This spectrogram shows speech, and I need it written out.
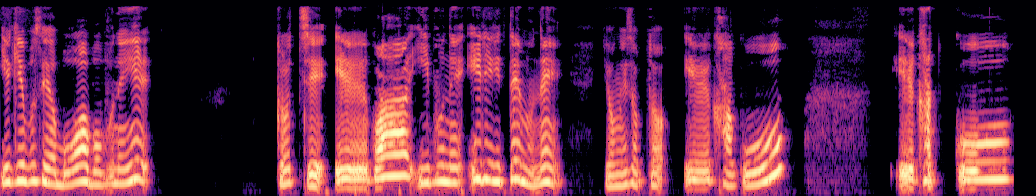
얘기해보세요. 뭐와 뭐분의 1? 그렇지. 1과 2분의 1이기 때문에 0에서부터 1 가고 1 갖고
